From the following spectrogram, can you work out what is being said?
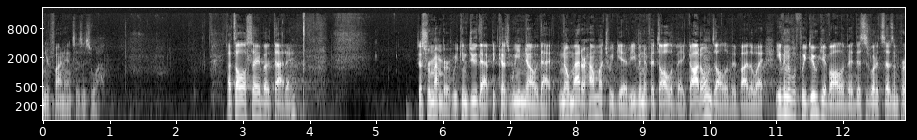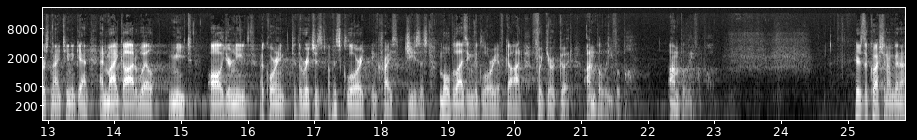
in your finances as well. That's all I'll say about that, eh? Just remember, we can do that because we know that no matter how much we give, even if it's all of it, God owns all of it, by the way. Even if we do give all of it, this is what it says in verse 19 again and my God will meet all your needs according to the riches of his glory in Christ Jesus, mobilizing the glory of God for your good. Unbelievable. Unbelievable. Here's the question I'm going to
